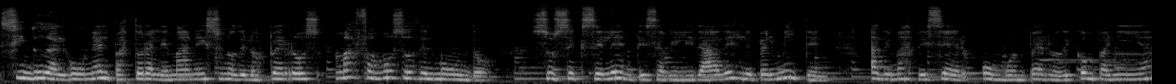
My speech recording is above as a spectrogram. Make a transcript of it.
Sin duda alguna, el pastor alemán es uno de los perros más famosos del mundo. Sus excelentes habilidades le permiten, además de ser un buen perro de compañía,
